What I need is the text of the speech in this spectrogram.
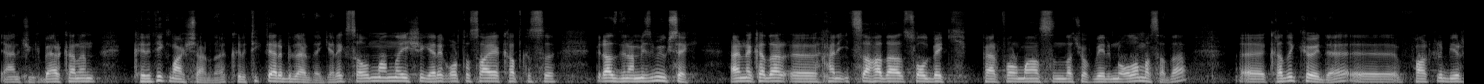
Yani çünkü Berkan'ın kritik maçlarda, kritik derbilerde gerek savunma anlayışı gerek orta sahaya katkısı biraz dinamizmi yüksek. Her ne kadar e, hani iç sahada sol bek performansında çok verimli olamasa da e, Kadıköy'de e, farklı bir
